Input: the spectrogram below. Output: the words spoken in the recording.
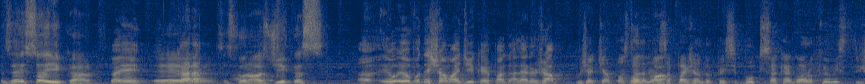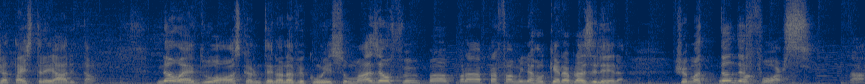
Mas é isso aí, cara. Isso aí. É, Cara, essas foram as dicas. Ah, Eu, eu vou deixar uma dica aí pra galera. Eu já, já tinha postado na Opa. nossa página do Facebook, só que agora o filme já tá estreado e tal. Não é do Oscar, não tem nada a ver com isso, mas é um filme pra, pra, pra família roqueira brasileira. Chama Thunder Force, tá?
